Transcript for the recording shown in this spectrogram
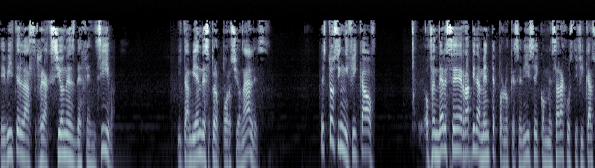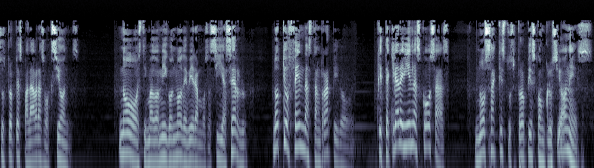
evite las reacciones defensivas y también desproporcionales. Esto significa ofenderse rápidamente por lo que se dice y comenzar a justificar sus propias palabras o acciones. No, estimado amigo, no debiéramos así hacerlo. No te ofendas tan rápido. Que te aclare bien las cosas. No saques tus propias conclusiones.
